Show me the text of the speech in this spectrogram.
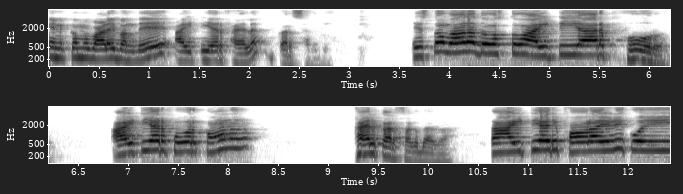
ਇਨਕਮ ਵਾਲੇ ਬੰਦੇ ਆਈਟੀਆਰ ਫਾਈਲ ਕਰ ਸਕਦੇ ਇਸ ਤੋਂ ਬਾਅਦ ਆ ਦੋਸਤੋ ਆਈਟੀਆਰ 4 ਆਈਟੀਆਰ 4 ਕੌਣ ਫਾਈਲ ਕਰ ਸਕਦਾਗਾ ਤਾਂ ਆਈਟੀਆਰ 4 ਆ ਜਿਹੜੀ ਕੋਈ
